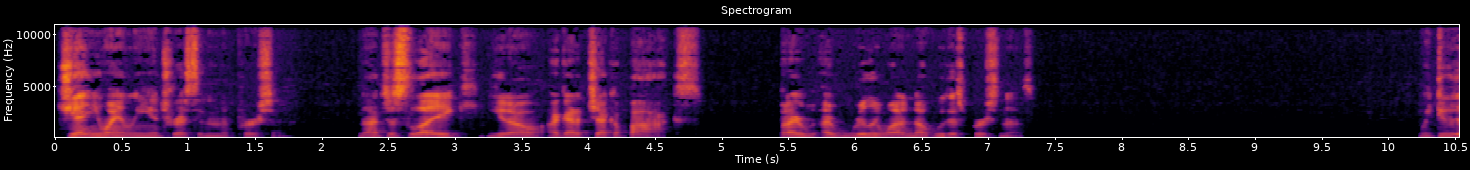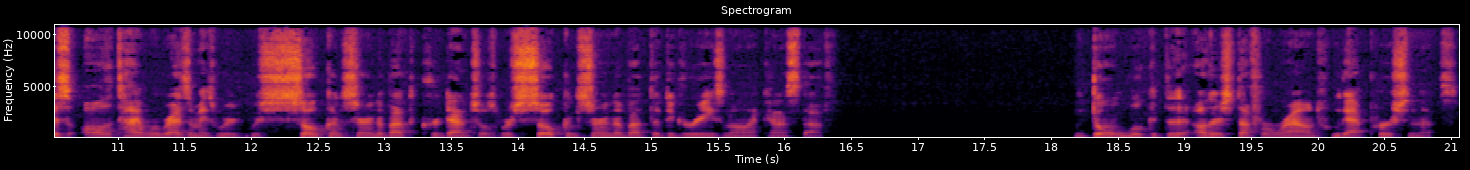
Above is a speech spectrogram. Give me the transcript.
Genuinely interested in the person. Not just like, you know, I got to check a box but I, I really want to know who this person is. We do this all the time with resumes. We're, we're so concerned about the credentials. We're so concerned about the degrees and all that kind of stuff. We don't look at the other stuff around who that person is.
